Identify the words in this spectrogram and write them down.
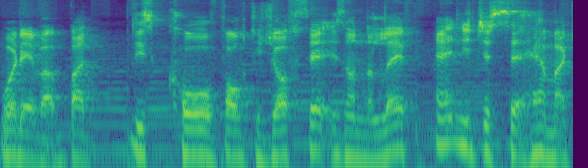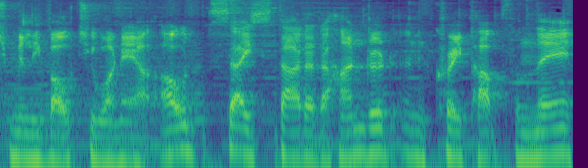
whatever. But this core voltage offset is on the left and you just set how much millivolts you want out. I would say start at 100 and creep up from there.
